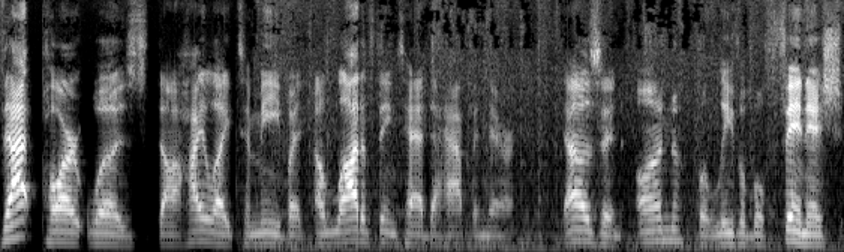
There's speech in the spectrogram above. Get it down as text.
That part was the highlight to me, but a lot of things had to happen there. That was an unbelievable finish.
